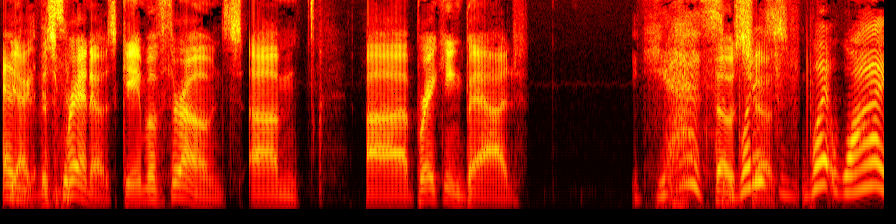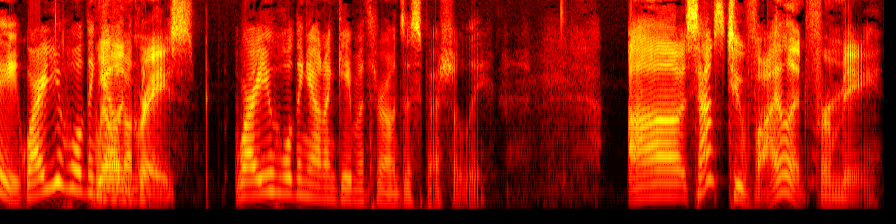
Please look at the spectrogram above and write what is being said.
And yeah, The Sop- Sopranos, Game of Thrones, um, uh, Breaking Bad, Yes. Those What is shows. what? Why? Why are you holding Will out and on the- Grace. Why are you holding out on Game of Thrones, especially? Uh, sounds too violent for me.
